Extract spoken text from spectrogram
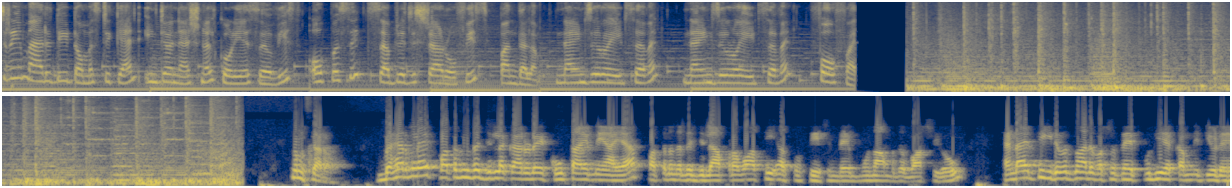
Shri Maruti domestic and international courier service opposite sub registrar office Pandalam nine zero eight seven nine zero eight seven four five. നമസ്കാരം. ബെഹറിലെ പത്തനംതിട്ട ജില്ലക്കാരുടെ കൂട്ടായ്മയായ പത്തനംതിട്ട ജില്ലാ പ്രവാസി അസോസിയേഷന്റെ മൂന്നാമത് വാർഷികവും രണ്ടായിരത്തി ഇരുപത്തിനാല് വർഷത്തെ പുതിയ കമ്മിറ്റിയുടെ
